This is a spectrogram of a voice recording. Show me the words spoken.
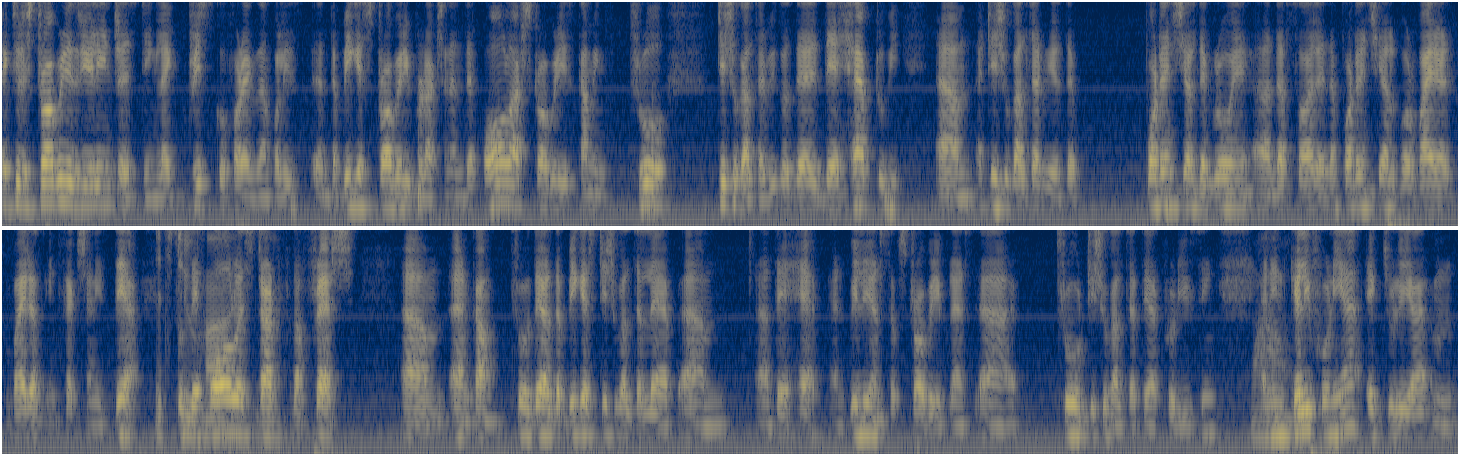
Actually, strawberry is really interesting. Like Driscoll, for example, is the biggest strawberry production, and the, all our strawberries coming through tissue culture because they they have to be um, a tissue culture where the potential they grow in uh, the soil and the potential for viral virus infection is there. It's so they high. always start the fresh um, and come through. They are the biggest tissue culture lab um, uh, they have, and billions of strawberry plants uh, through tissue culture they are producing. Wow. And in California, actually, um,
